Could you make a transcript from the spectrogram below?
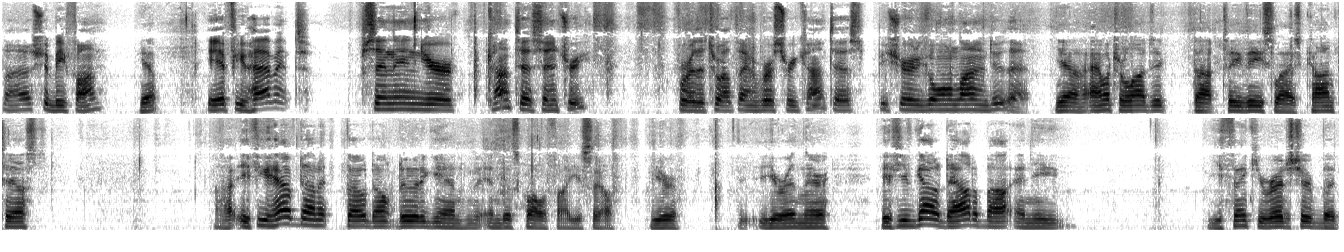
uh, should be fun. Yep. If you haven't sent in your contest entry for the 12th anniversary contest, be sure to go online and do that. Yeah, amateurlogic.tv slash contest. Uh, if you have done it, though, don't do it again and disqualify yourself. You're you're in there. If you've got a doubt about and you you think you're registered but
